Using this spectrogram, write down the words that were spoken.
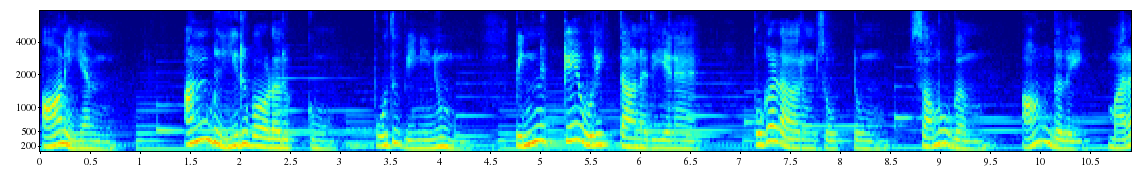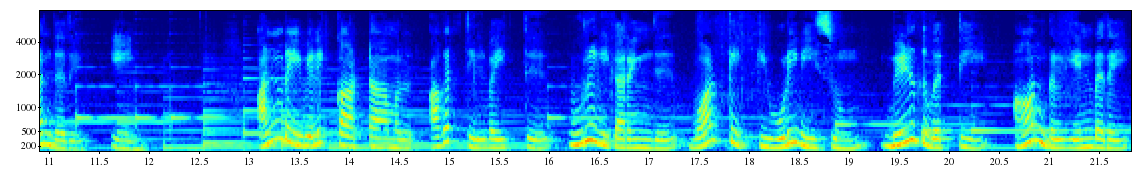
ஆணியம் அன்பு இருபாலருக்கும் பொதுவெனினும் பெண்ணுக்கே உரித்தானது என புகழாரம் சூட்டும் சமூகம் ஆண்களை மறந்தது ஏன்? அன்பை வெளிக்காட்டாமல் அகத்தில் வைத்து உருகி கரைந்து வாழ்க்கைக்கு ஒளி வீசும் மெழுகுவர்த்தி ஆண்கள் என்பதை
